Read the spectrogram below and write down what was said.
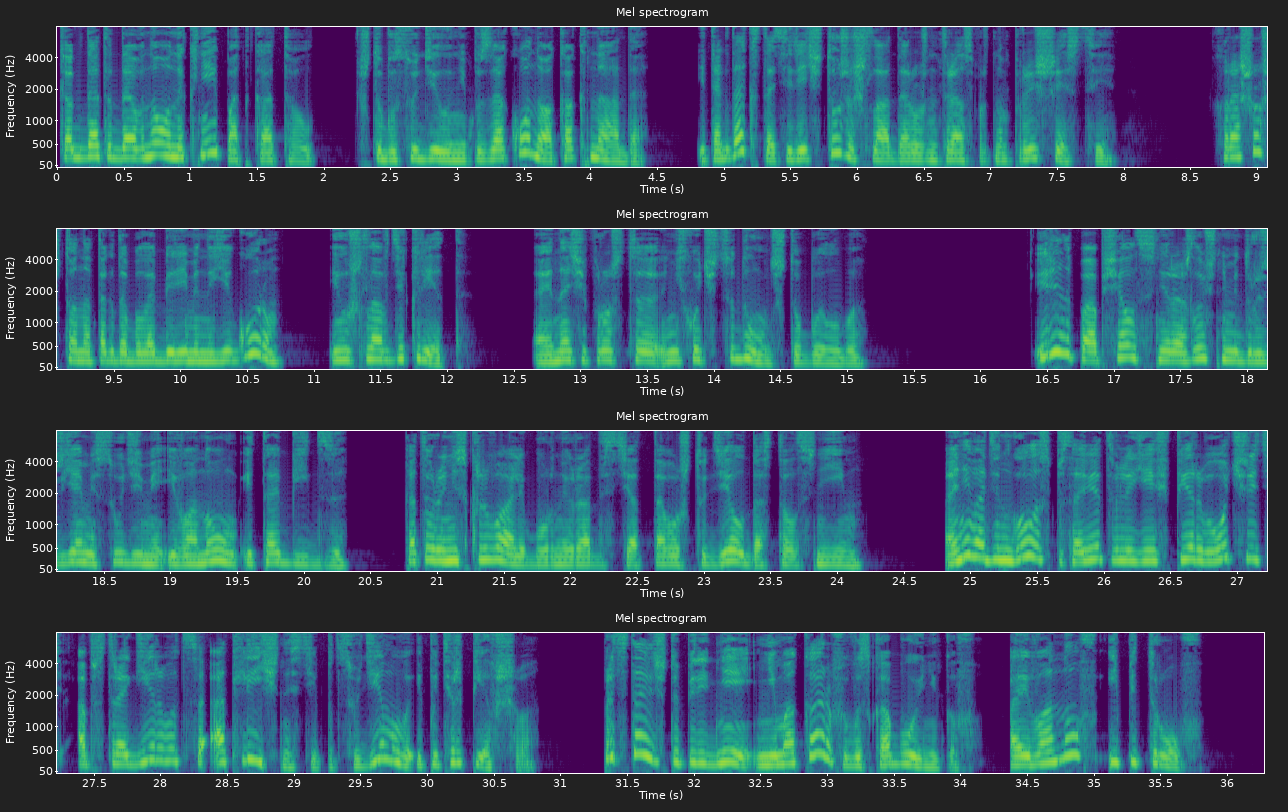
Когда-то давно он и к ней подкатывал, чтобы судила не по закону, а как надо. И тогда, кстати, речь тоже шла о дорожно-транспортном происшествии. Хорошо, что она тогда была беременна Егором и ушла в декрет, а иначе просто не хочется думать, что было бы. Ирина пообщалась с неразлучными друзьями-судьями Ивановым и Табидзе, которые не скрывали бурной радости от того, что дело досталось не им. Они в один голос посоветовали ей в первую очередь абстрагироваться от личностей подсудимого и потерпевшего. Представить, что перед ней не Макаров и Воскобойников, а Иванов и Петров.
